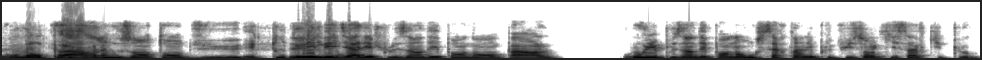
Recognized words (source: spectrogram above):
on en parle. Sous-entendu. Et tout les médias les plus indépendants en parlent. Ou les plus indépendants, ou certains les plus puissants qui savent qu'il peut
